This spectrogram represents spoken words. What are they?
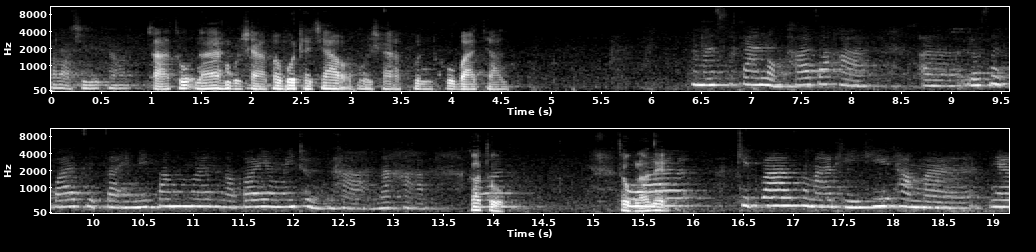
ตลอดชีวิตครับๆสาธุนะ บูชาพระพุทธเจ้า บูชาคุณครูบาอาจารย์นมัสการหลวงพ่อเจ้าค่ะเอ่อรู้สึกว่าจิตใจไม่ตั้งมั่นแล้วก็ยังไม่ถึงฐานนะคะ ก็ถูก ถูกแล้วนี่เพราะาคิดว่าสมาธิที่ทำมา เนี่ย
